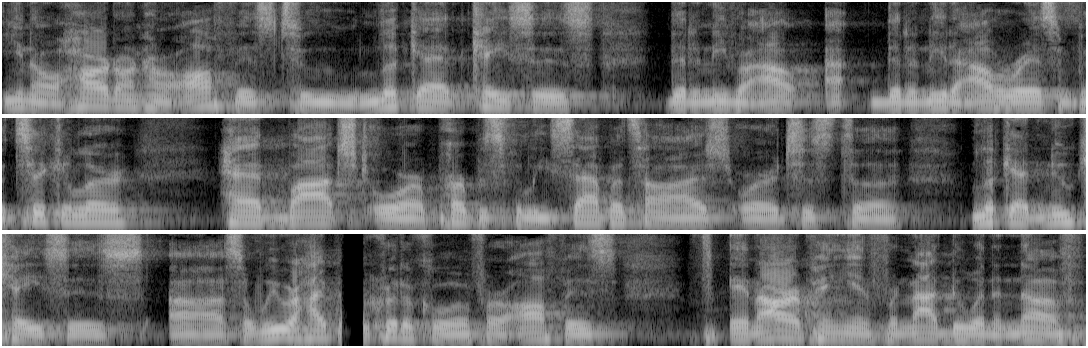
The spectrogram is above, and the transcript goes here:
you know hard on her office to look at cases that Anita Al- that Anita Alvarez in particular had botched or purposefully sabotaged, or just to look at new cases. Uh, so we were hypercritical of her office, in our opinion, for not doing enough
